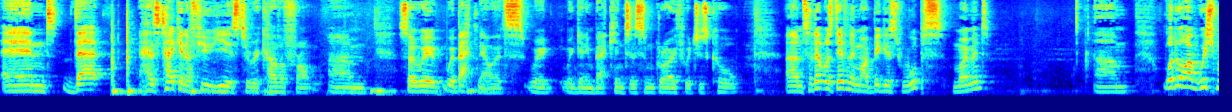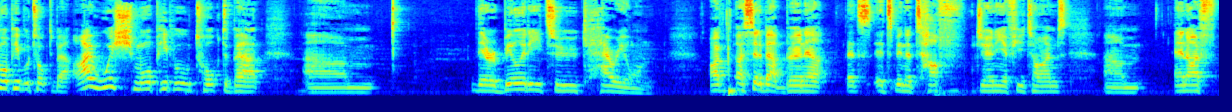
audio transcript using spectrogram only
and that has taken a few years to recover from. Um, so we're, we're back now. It's we're, we're getting back into some growth, which is cool. Um, so that was definitely my biggest whoops moment. Um, what do I wish more people talked about? I wish more people talked about um, their ability to carry on. I've, I said about burnout. It's it's been a tough journey a few times, um, and I've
